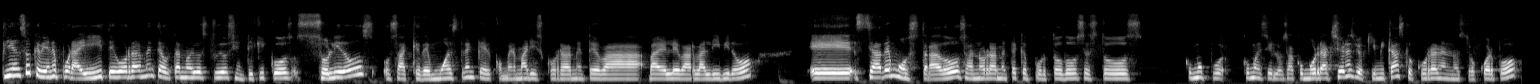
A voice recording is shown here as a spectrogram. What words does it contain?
Pienso que viene por ahí, te digo, realmente ahorita no hay estudios científicos sólidos, o sea, que demuestren que el comer marisco realmente va, va a elevar la libido eh, se ha demostrado, o sea, no realmente que por todos estos, ¿cómo, cómo decirlo? O sea, como reacciones bioquímicas que ocurren en nuestro cuerpo,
